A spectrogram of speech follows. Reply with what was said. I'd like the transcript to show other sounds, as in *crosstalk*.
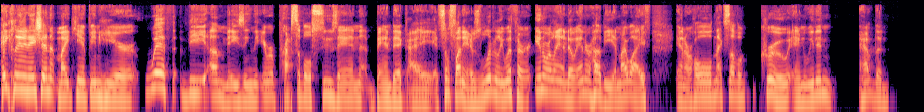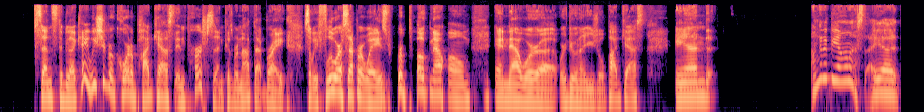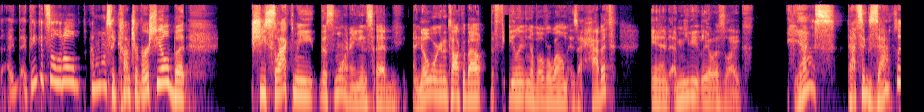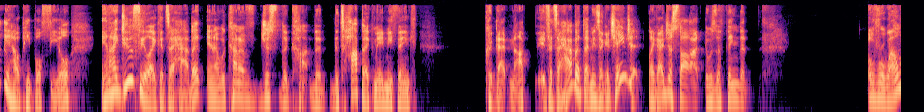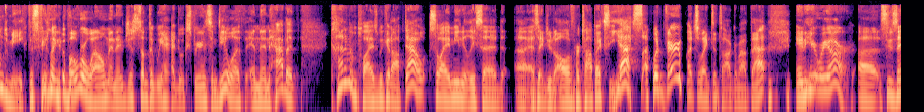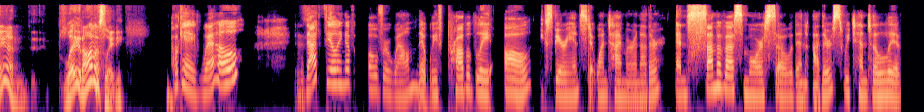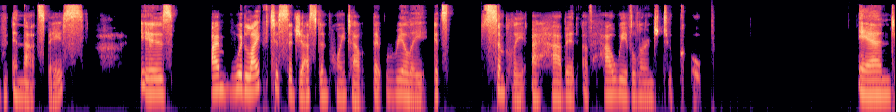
Hey, Cleaning Nation, Mike Campion here with the amazing, the irrepressible Suzanne Bandick. I it's so funny. I was literally with her in Orlando and her hubby and my wife and our whole next level crew, and we didn't have the sense to be like, hey, we should record a podcast in person because we're not that bright. So we flew our separate ways. *laughs* We're both now home, and now we're uh, we're doing our usual podcast. And I'm going to be honest. I, uh, I, I think it's a little I don't want to say controversial, but she slacked me this morning and said, "I know we're going to talk about the feeling of overwhelm is a habit," and immediately I was like, "Yes, that's exactly how people feel." And I do feel like it's a habit, and I would kind of just the the the topic made me think, could that not? If it's a habit, that means I could change it. Like I just thought it was the thing that overwhelmed me *laughs* this feeling of overwhelm and it was just something we had to experience and deal with. And then habit kind of implies we could opt out. So i immediately said uh, as i do to all of her topics yes *laughs* i would very much like to talk about that. And here we are. Uh, suzanne lay it on us lady. Okay well that feeling of overwhelm that we've probably all experienced at one time or another and some of us more so than others we tend to live in that space is I would like to suggest and point out that really it's simply a habit of how we've learned to cope. And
